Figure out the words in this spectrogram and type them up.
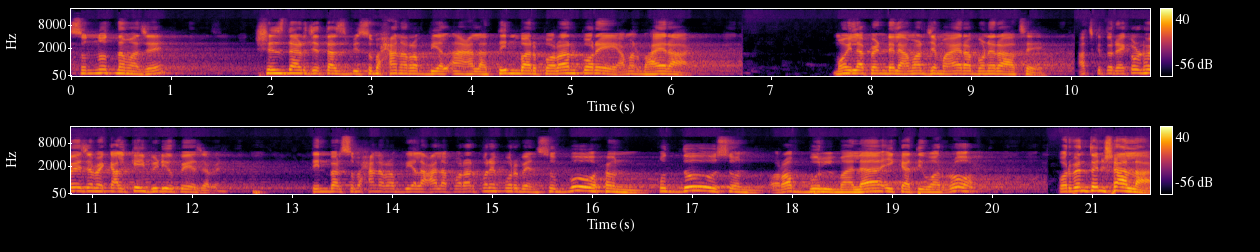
সুন্নত নামাজে, সেজদার যে তাজবি, সুবহানা রাব্বিয়াল আলা, তিনবার পড়ার পরে আমার ভাইরা মহিলা প্যান্ডেলে আমার যে মায়েরা, বোনেরা আছে আজকে তো রেকর্ড হয়ে যাবে কালকেই ভিডিও পেয়ে যাবেন। তিনবার সুবহানা রাব্বিয়াল আলা পড়ার পরে পড়বেন সুব্বুহুন কুদ্দুসুন রব্বুল মালাইকাতি ওয়ার রূহ। পড়বেন তো ইনশাআল্লাহ।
